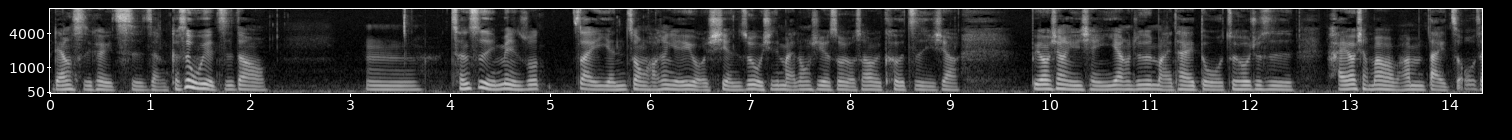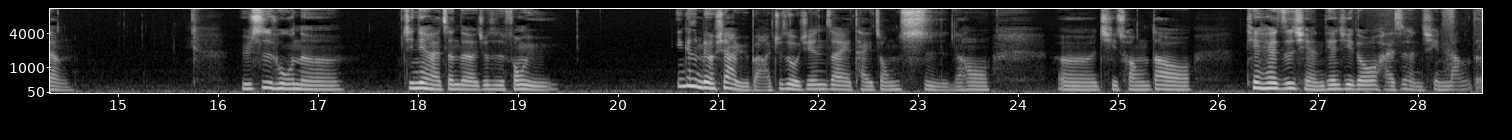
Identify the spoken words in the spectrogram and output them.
粮食可以吃这样。可是我也知道，嗯，城市里面你说再严重，好像也有限，所以我其实买东西的时候有稍微克制一下。不要像以前一样，就是买太多，最后就是还要想办法把他们带走这样。于是乎呢，今天还真的就是风雨，应该是没有下雨吧？就是我今天在台中市，然后呃起床到天黑之前，天气都还是很晴朗的。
